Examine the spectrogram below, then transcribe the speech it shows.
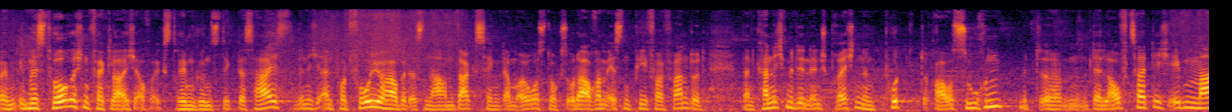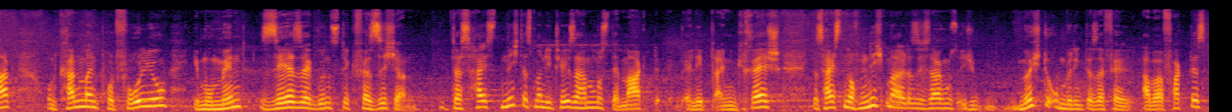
Ähm, Im historischen Vergleich auch extrem günstig. Das heißt, wenn ich ein Portfolio habe, das nah am DAX hängt, am Eurostox oder auch am S&P 500, dann kann ich mir den entsprechenden Put raussuchen mit ähm, der Laufzeit, die ich eben mag, und kann mein Portfolio im Moment sehr, sehr günstig versichern. Das heißt nicht, dass man die These haben muss, der Markt erlebt einen Crash. Das heißt noch nicht mal, dass ich sagen muss, ich möchte unbedingt, dass er fällt. Aber Fakt ist,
